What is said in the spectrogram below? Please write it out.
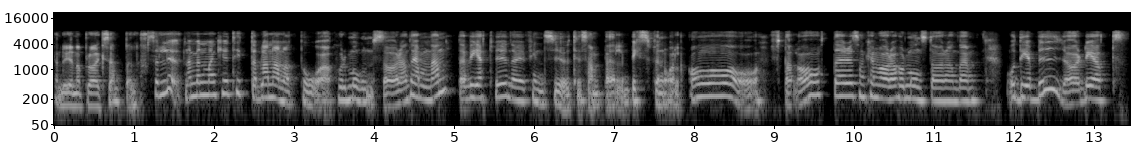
Kan du ge några bra exempel? Absolut. Nej, men man kan ju titta bland annat på hormonstörande ämnen. Där vet vi, där finns ju till exempel bisfenol A och ftalater som kan vara hormonstörande. Och det vi gör det är att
